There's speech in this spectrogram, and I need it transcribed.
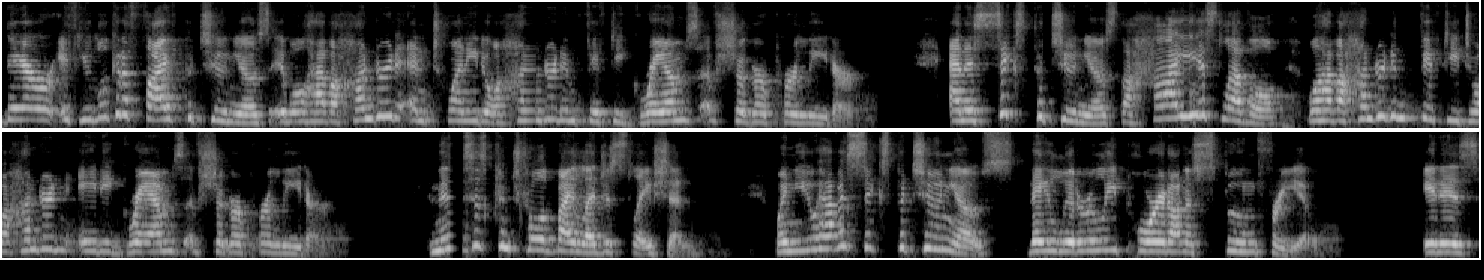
there, if you look at a five puttonyos, it will have 120 to 150 grams of sugar per liter. And a six puttonyos, the highest level, will have 150 to 180 grams of sugar per liter. And this is controlled by legislation. When you have a six puttonyos, they literally pour it on a spoon for you. It is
